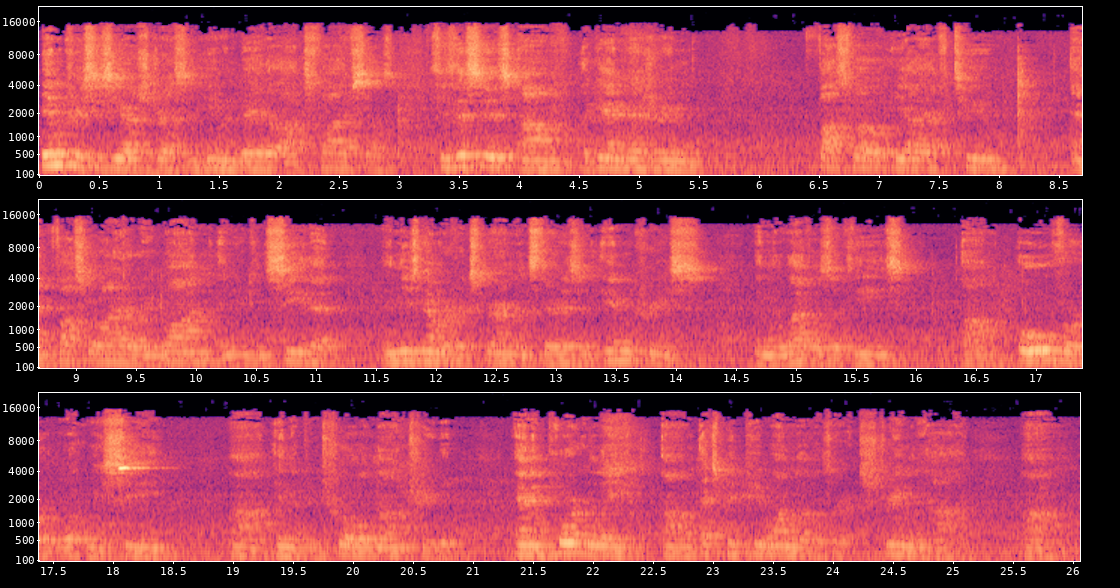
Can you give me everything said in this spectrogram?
increases ER stress in human beta lux 5 cells. So this is um, again measuring phospho EIF2 and phospho-IRE1, and you can see that in these number of experiments there is an increase in the levels of these um, over what we see uh, in the control non-treated. And importantly, um, XBP1 levels are extremely high. Um,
